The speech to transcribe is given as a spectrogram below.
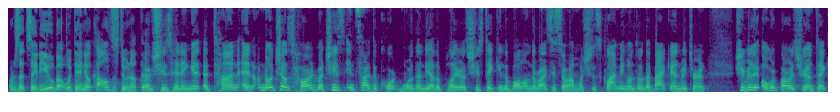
What does that say to you about what Danielle Collins is doing out there? Oh, she's hitting it a ton, and not just hard, but she's inside the court more than the other players. She's taking the ball on the rise. You saw how much she's climbing onto the backhand return. She really overpowers Swiatek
